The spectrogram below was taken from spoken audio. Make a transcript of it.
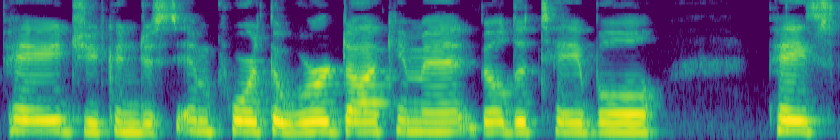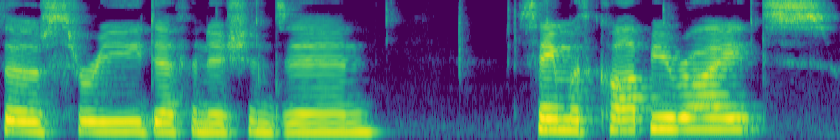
page. You can just import the Word document, build a table, paste those three definitions in. Same with copyrights.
